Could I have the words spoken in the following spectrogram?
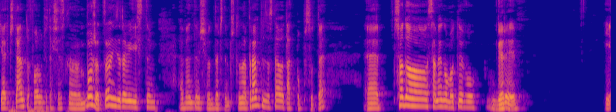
Jak czytałem to forum, to tak się zastanawiałem, Boże, co oni zrobili z tym eventem świątecznym? Czy to naprawdę zostało tak popsute? E, co do samego motywu gry i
